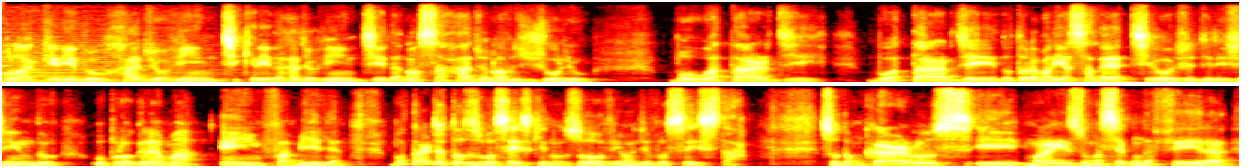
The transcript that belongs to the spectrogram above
Olá, querido rádio ouvinte, querida rádio ouvinte da nossa Rádio 9 de Julho. Boa tarde. Boa tarde, doutora Maria Salete, hoje dirigindo o programa Em Família. Boa tarde a todos vocês que nos ouvem, onde você está. Sou Dom Carlos e mais uma segunda-feira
